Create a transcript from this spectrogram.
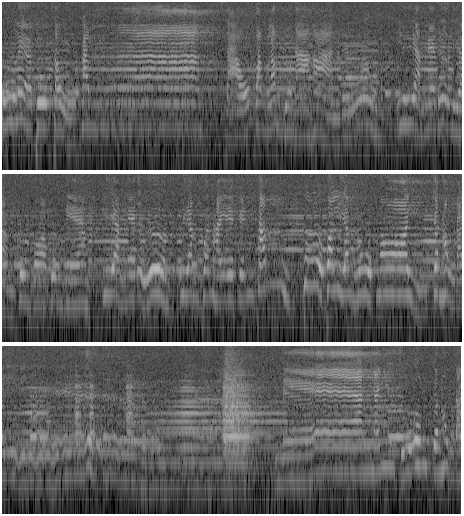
ดูแลถูกเศร้าคำสาวฟังล่ำอยู่นา คุณพ่อคุณแม่เลี้ยงแม่เดิมเลี้ยงคนให้เป็นธรรมคือคนเลี้ยงลูกน้อย จนเฮาได้แม่ใหญ่สูงจนเฮาได้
